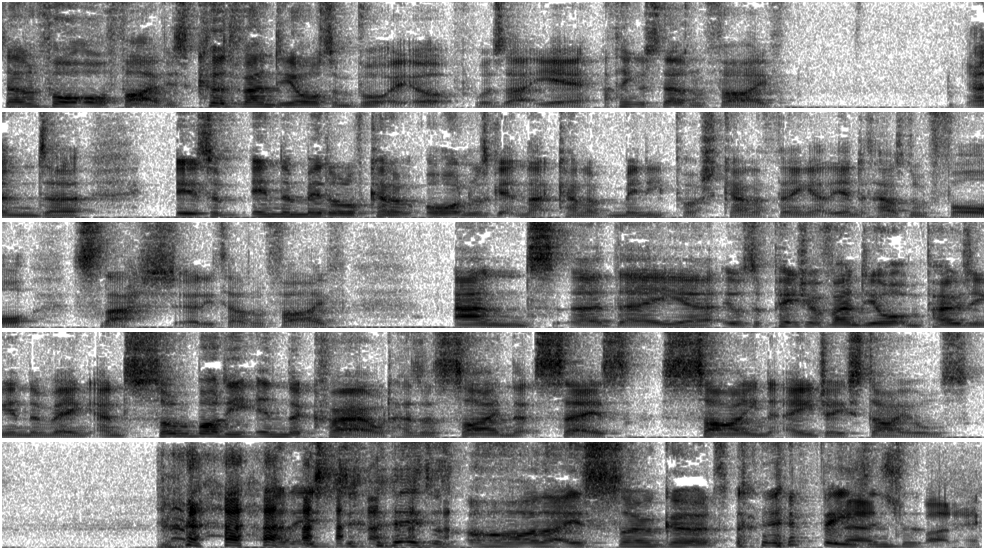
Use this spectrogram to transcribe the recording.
2004 or five. It's because Randy Orton brought it up. Was that year? I think it was 2005, and uh, it's in the middle of kind of Orton was getting that kind of mini push kind of thing at the end of 2004 slash early 2005. And uh, they, uh, it was a picture of Randy Orton posing in the ring, and somebody in the crowd has a sign that says "Sign AJ Styles." and it's just, it's just oh that is so good. It feeds That's into funny.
